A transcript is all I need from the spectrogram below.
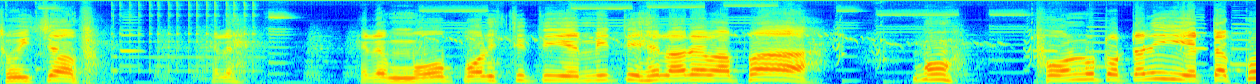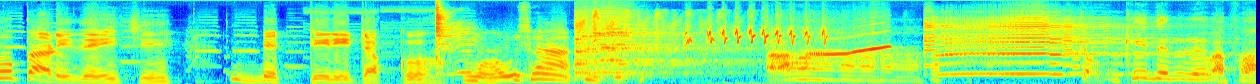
ସୁଇଚ୍ ଅଫ୍ ହେଲେ ହେଲେ ମୋ ପରିସ୍ଥିତି ଏମିତି ହେଲା ରେ ବାପା ମୁଁ ଫୋନରୁ ଟୋଟାଲି ଏଟାକୁ କାଢ଼ି ଦେଇଛି ବ୍ୟାଟେରୀଟାକୁ ମଉସା ଚମକି ଦେଲୁ ରେ ବାପା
